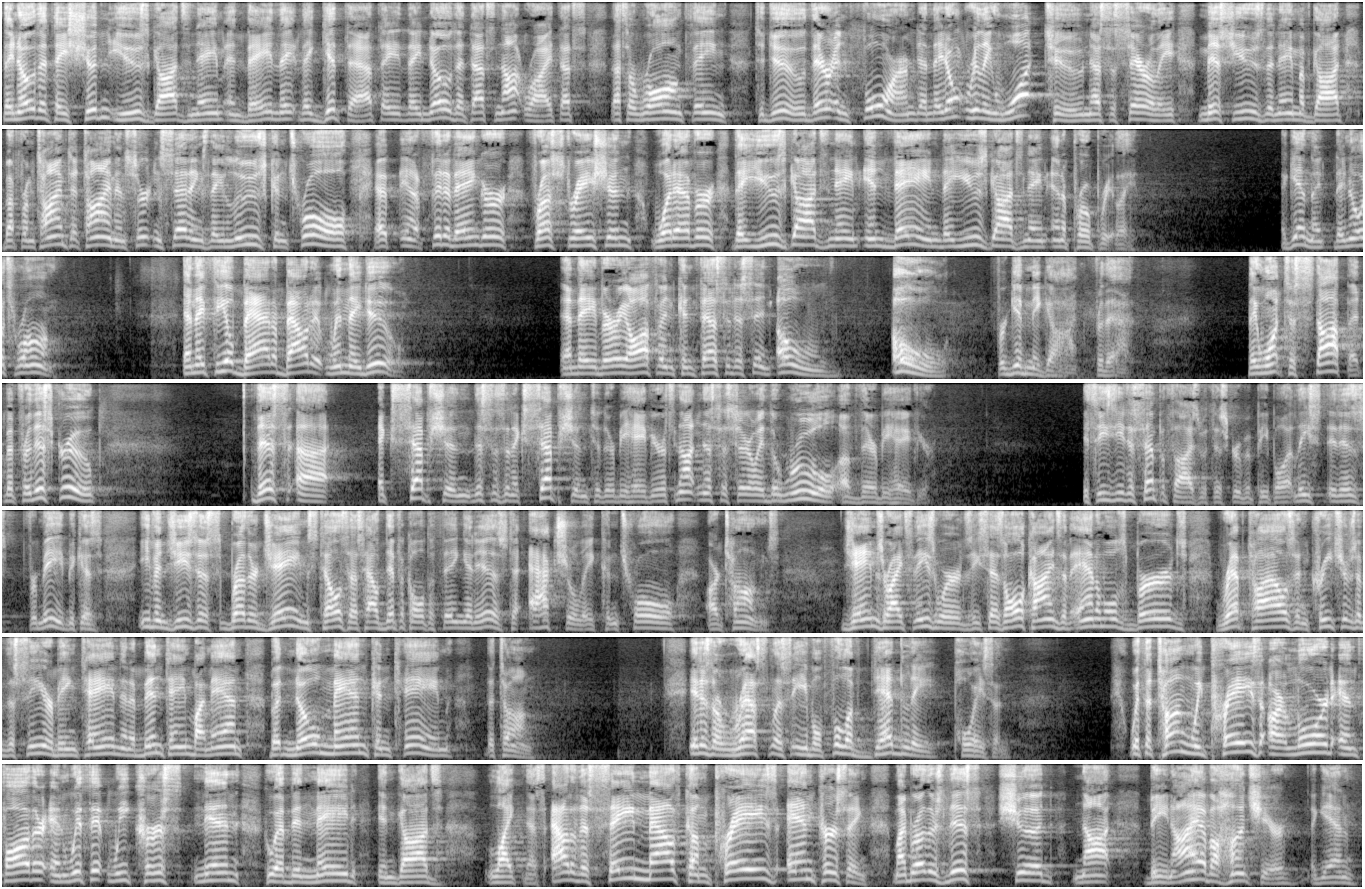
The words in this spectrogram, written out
They know that they shouldn't use God's name in vain. They, they get that. They, they know that that's not right. That's, that's a wrong thing to do. They're informed and they don't really want to necessarily misuse the name of God. But from time to time, in certain settings, they lose control eh, in a fit of anger, frustration, whatever. They use God's name in vain. They use God's name inappropriately. Again, they, they know it's wrong. And they feel bad about it when they do. And they very often confess it as sin. Oh, oh, forgive me, God, for that. They want to stop it. But for this group, this uh, exception, this is an exception to their behavior. It's not necessarily the rule of their behavior. It's easy to sympathize with this group of people, at least it is for me, because even Jesus' brother James tells us how difficult a thing it is to actually control our tongues. James writes these words He says, All kinds of animals, birds, reptiles, and creatures of the sea are being tamed and have been tamed by man, but no man can tame the tongue. It is a restless evil full of deadly poison. With the tongue we praise our Lord and Father, and with it we curse men who have been made in God's likeness. Out of the same mouth come praise and cursing. My brothers, this should not be. Now, I have a hunch here. Again,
